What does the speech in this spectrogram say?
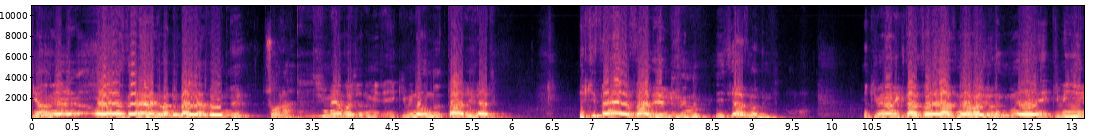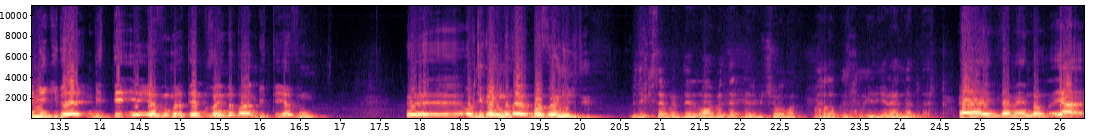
Yok yani oraya söylemedim hani ben yazayım diye. Sonra Düşünmeye başladım işte 2014 tarihler. İki sene sadece düşündüm. Hiç yazmadım. 2012'den sonra yazmaya başladım. Ee, 2022'de bitti. Ee, yazımda Temmuz ayında falan bitti yazım. Ee, Ocak ayında da basına geçti. Bir de kitap evleri rağbet etmedi bir şey olmak. Valla ilgilenmediler. He izlemeyen de oldu. Ya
